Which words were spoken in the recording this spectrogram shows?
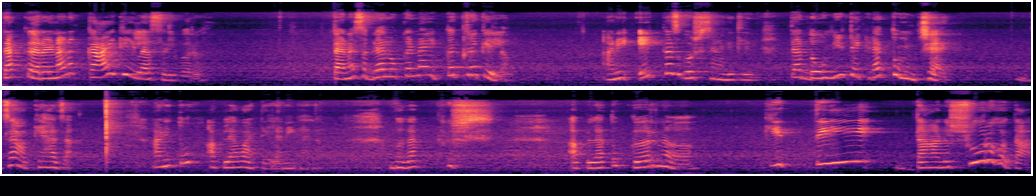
त्या कर्णानं काय केलं असेल बरं? त्यानं सगळ्या लोकांना एकत्र केलं. आणि एकच गोष्ट सांगितली त्या दोन्ही टेकड्या तुमच्या आहेत. जा घ्या जा. आणि तो आपल्या वाटेला निघाला. बघा कृष आपला तो कर्ण किती दानशूर होता.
